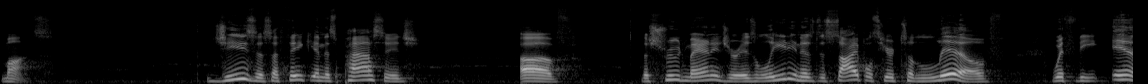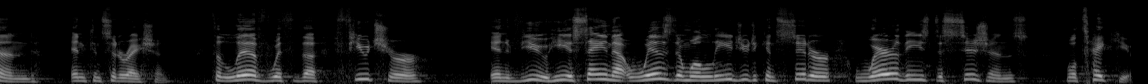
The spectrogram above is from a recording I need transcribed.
months. Jesus, I think, in this passage of the shrewd manager, is leading his disciples here to live with the end in consideration, to live with the future in view. He is saying that wisdom will lead you to consider where these decisions will take you.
